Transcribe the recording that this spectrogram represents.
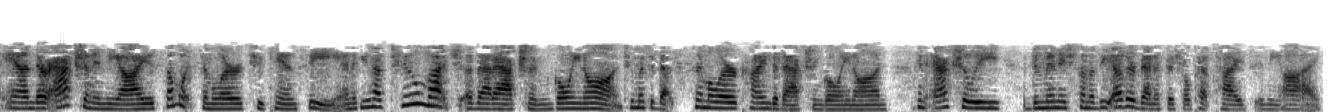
and their action in the eye is somewhat similar to Can-C. And if you have too much of that action going on, too much of that similar kind of action going on, can actually diminish some of the other beneficial peptides in the eye.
